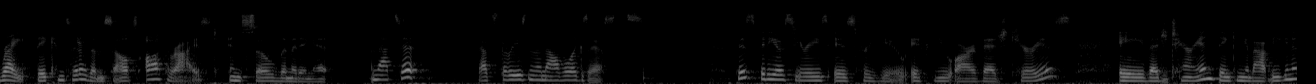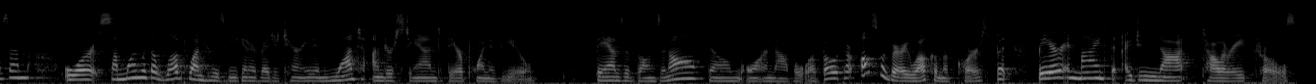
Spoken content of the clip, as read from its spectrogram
right they consider themselves authorized in so limiting it. And that's it. That's the reason the novel exists. This video series is for you if you are veg curious a vegetarian thinking about veganism, or someone with a loved one who is vegan or vegetarian and want to understand their point of view. Fans of Bones and All, film or novel or both, are also very welcome, of course, but bear in mind that I do not tolerate trolls.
